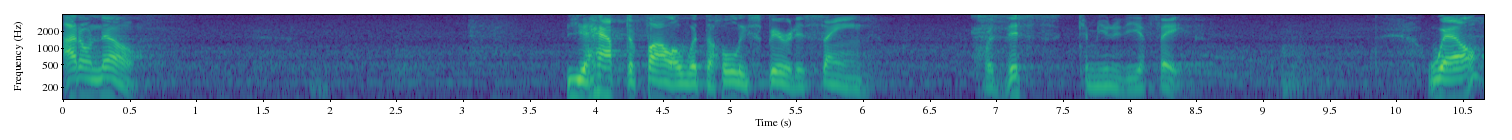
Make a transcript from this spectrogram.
I don't know. You have to follow what the Holy Spirit is saying for this community of faith. Well,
